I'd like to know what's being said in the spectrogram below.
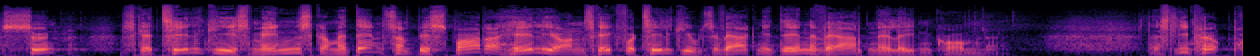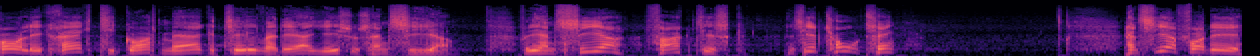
synd skal tilgives mennesker, men den, som bespotter Helligånden, skal ikke få tilgivelse hverken i denne verden eller i den kommende. Lad os lige prøve at lægge rigtig godt mærke til, hvad det er, Jesus han siger. Fordi han siger faktisk, han siger to ting. Han siger for det,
